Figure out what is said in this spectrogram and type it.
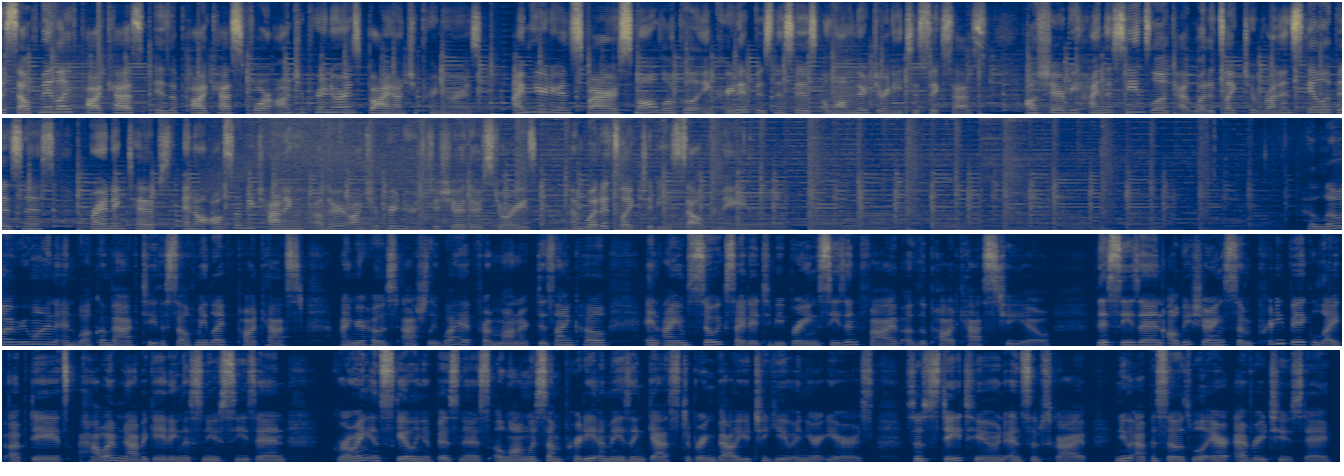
The Self Made Life podcast is a podcast for entrepreneurs by entrepreneurs. I'm here to inspire small, local, and creative businesses along their journey to success. I'll share behind the scenes look at what it's like to run and scale a business, branding tips, and I'll also be chatting with other entrepreneurs to share their stories and what it's like to be self made. Hello, everyone, and welcome back to the Self Made Life podcast. I'm your host, Ashley Wyatt from Monarch Design Co., and I am so excited to be bringing season five of the podcast to you. This season, I'll be sharing some pretty big life updates, how I'm navigating this new season, growing and scaling a business, along with some pretty amazing guests to bring value to you in your ears. So stay tuned and subscribe. New episodes will air every Tuesday.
